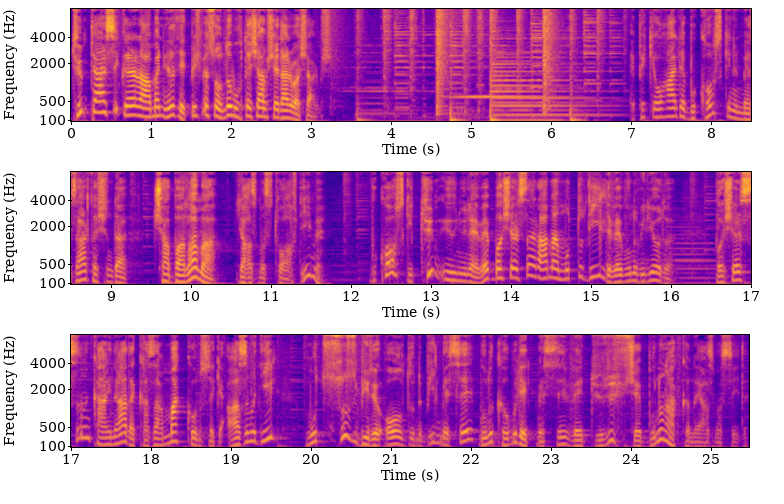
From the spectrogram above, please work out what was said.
tüm tersliklere rağmen inat etmiş ve sonunda muhteşem şeyler başarmış. E peki o halde Bukowski'nin mezar taşında çabalama yazması tuhaf değil mi? Bukowski tüm ününe ve başarısına rağmen mutlu değildi ve bunu biliyordu. Başarısının kaynağı da kazanmak konusundaki azmı değil, mutsuz biri olduğunu bilmesi, bunu kabul etmesi ve dürüstçe bunun hakkında yazmasıydı.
